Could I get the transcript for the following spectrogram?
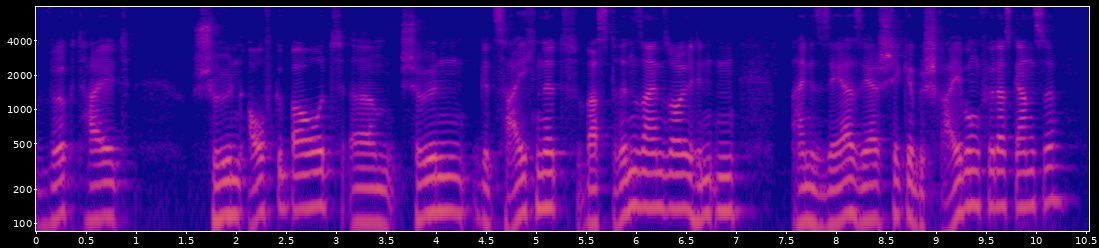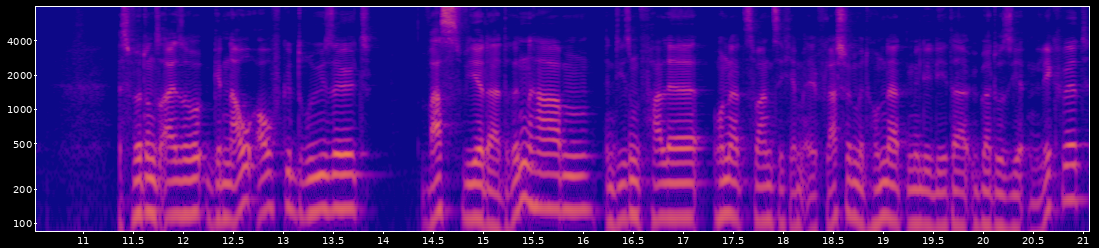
Wirkt halt schön aufgebaut, ähm, schön gezeichnet, was drin sein soll. Hinten eine sehr, sehr schicke Beschreibung für das Ganze. Es wird uns also genau aufgedröselt, was wir da drin haben. In diesem Falle 120 ml Flasche mit 100 Milliliter überdosierten Liquid.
